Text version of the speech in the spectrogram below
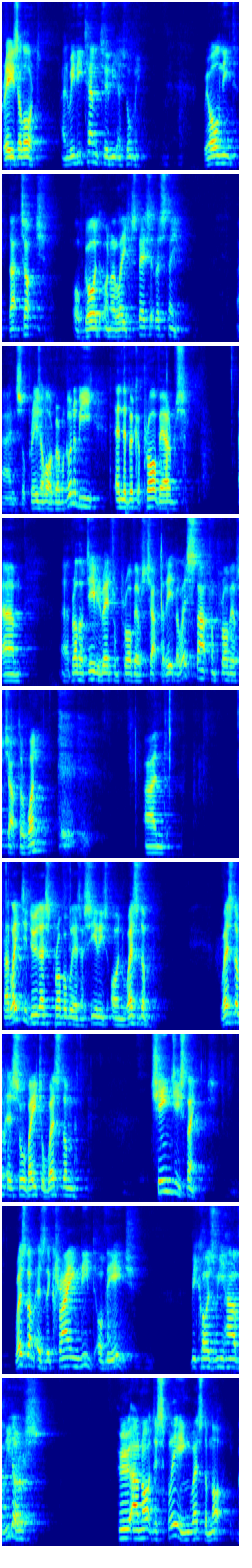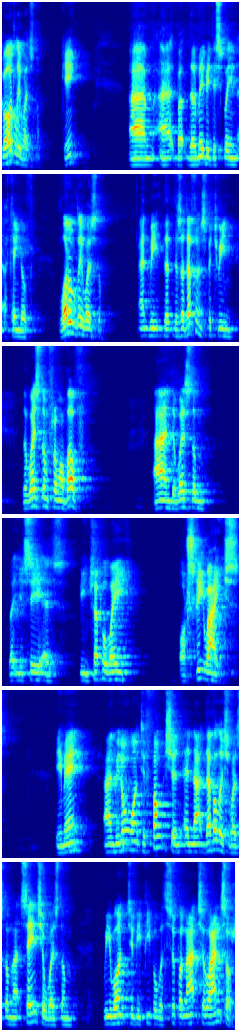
Praise the Lord. And we need Him to meet us, don't we? We all need that touch of God on our lives, especially at this time. And so, praise the Lord. But we're going to be in the book of Proverbs. Um, uh, Brother Davy read from Proverbs chapter 8, but let's start from Proverbs chapter 1. And I'd like to do this probably as a series on wisdom. Wisdom is so vital. Wisdom changes things. Wisdom is the crying need of the age because we have leaders who are not displaying wisdom, not godly wisdom. Okay? Um, uh, but they're maybe displaying a kind of worldly wisdom. And we, there's a difference between the wisdom from above and the wisdom that you say is being triple wide or streetwise. Amen? And we don't want to function in that devilish wisdom, that sensual wisdom. We want to be people with supernatural answers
